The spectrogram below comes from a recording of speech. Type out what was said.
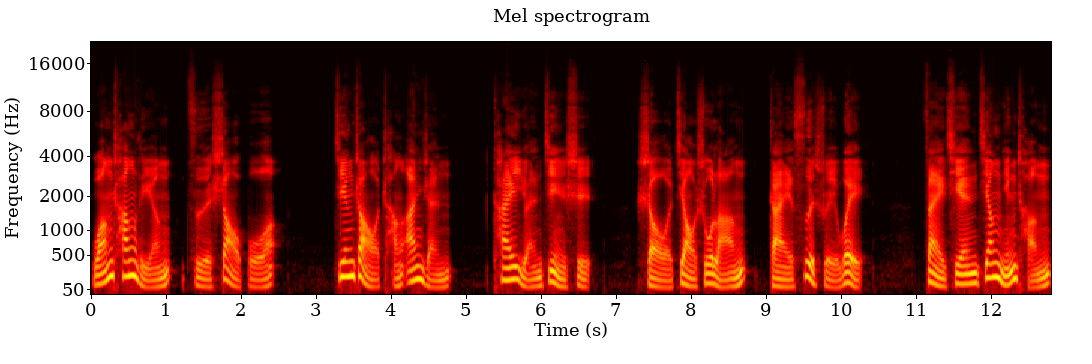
王昌龄，字少伯，京兆长安人，开元进士，授校书郎，改泗水尉，再迁江宁城。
